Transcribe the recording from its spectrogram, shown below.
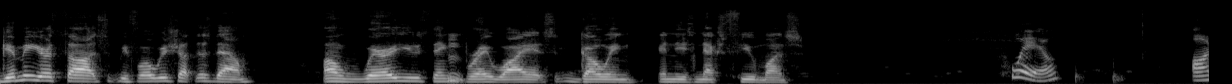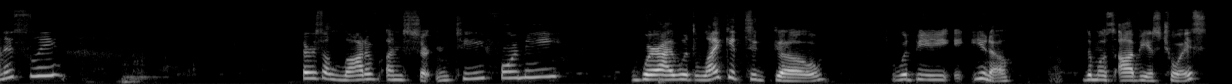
give me your thoughts before we shut this down on where you think Hmm. Bray Wyatt's going in these next few months. Well, honestly, there's a lot of uncertainty for me. Where I would like it to go would be, you know, the most obvious choice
